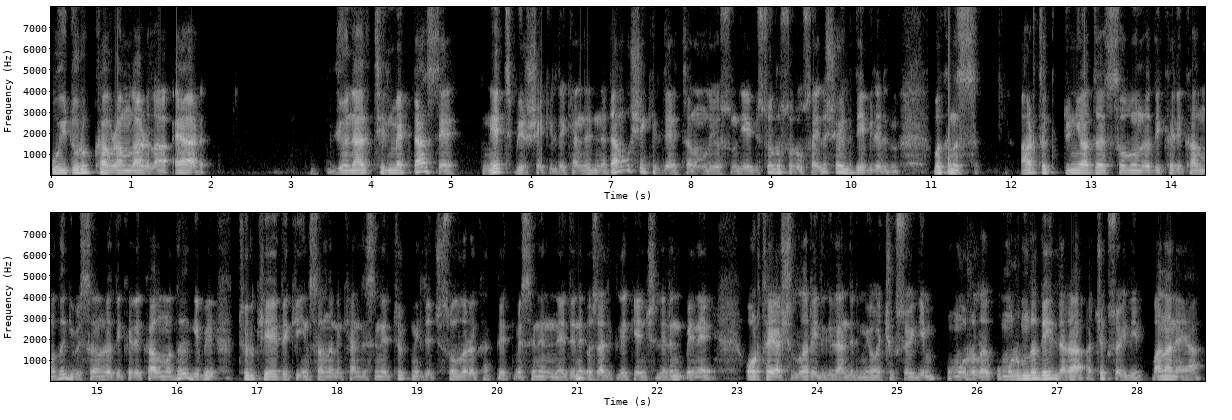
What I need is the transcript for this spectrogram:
uyduruk kavramlarla eğer yöneltilmektense net bir şekilde kendini neden bu şekilde tanımlıyorsun diye bir soru sorulsaydı şöyle diyebilirdim. Bakınız artık dünyada solun radikali kalmadığı gibi, sağın radikali kalmadığı gibi Türkiye'deki insanların kendisini Türk milliyetçisi olarak katletmesinin nedeni özellikle gençlerin beni orta yaşlılar ilgilendirmiyor açık söyleyeyim. Umurla, umurumda değiller ha açık söyleyeyim. Bana ne ya?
